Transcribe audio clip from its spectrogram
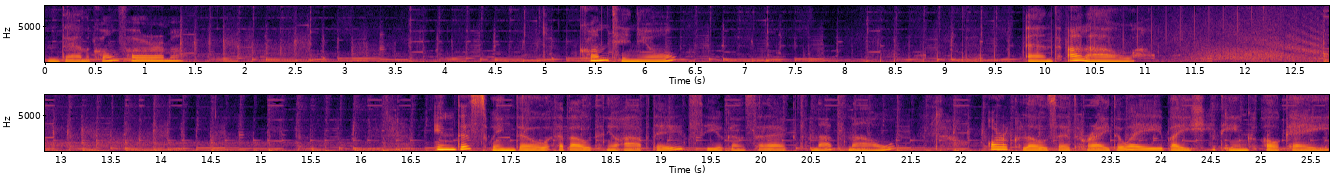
Then confirm. Continue. And allow. In this window about new updates, you can select Not Now or close it right away by hitting OK.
